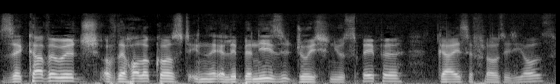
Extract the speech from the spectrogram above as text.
The coverage of the Holocaust in a Lebanese Jewish newspaper Guys, the floor is yours.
